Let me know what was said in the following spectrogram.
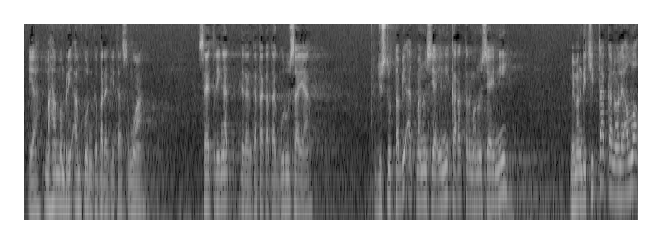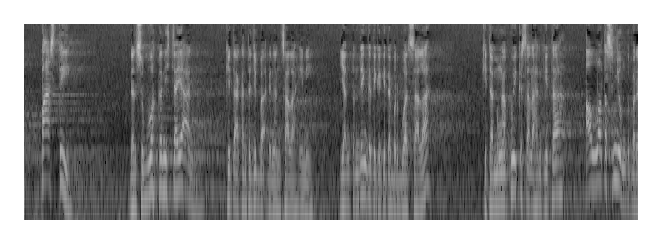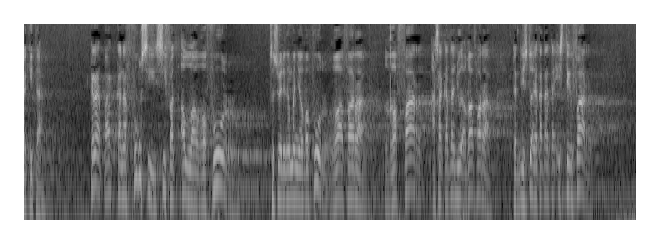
ya maha memberi ampun kepada kita semua. Saya teringat dengan kata-kata guru saya justru tabiat manusia ini karakter manusia ini memang diciptakan oleh Allah pasti. Dan sebuah keniscayaan kita akan terjebak dengan salah ini. Yang penting ketika kita berbuat salah kita mengakui kesalahan kita Allah tersenyum kepada kita. Kenapa? karena fungsi sifat Allah ghafur sesuai dengan namanya ghafur, ghafara. Ghafar asal kata juga ghafara dan di situ ada kata-kata istighfar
